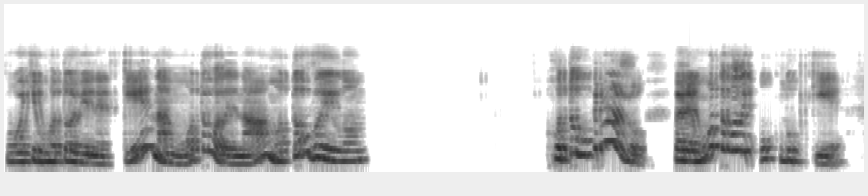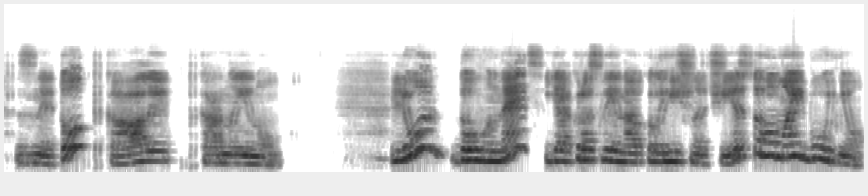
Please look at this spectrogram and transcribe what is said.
Потім готові нитки намотували на мотовило. Готову пряжу перемотували у клубки, з ниток ткали тканину. Льон довгунець як рослина екологічно чистого майбутнього.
